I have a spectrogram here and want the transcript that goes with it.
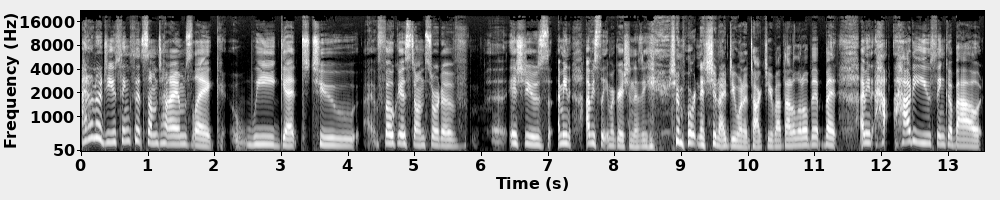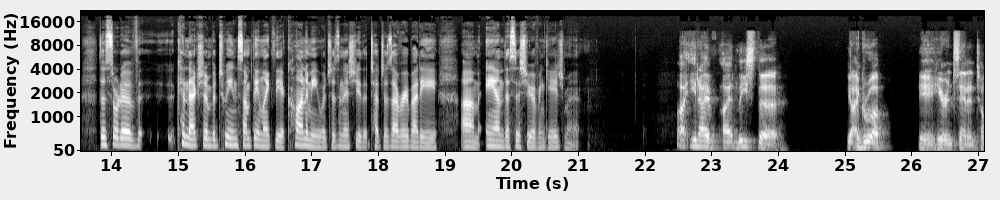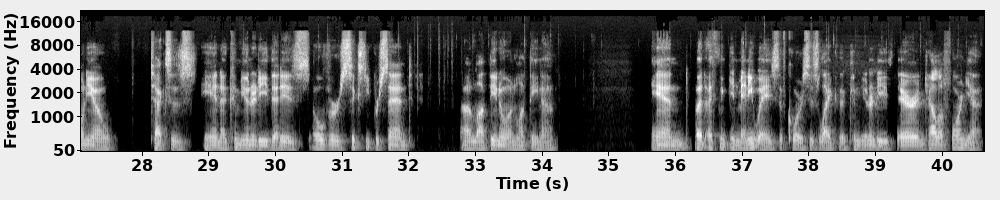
I don't know. Do you think that sometimes, like, we get too focused on sort of uh, issues. I mean, obviously, immigration is a huge important issue, and I do want to talk to you about that a little bit. But I mean, how, how do you think about the sort of connection between something like the economy, which is an issue that touches everybody, um, and this issue of engagement? Uh, you know, I, at least the, yeah, I grew up here in San Antonio, Texas, in a community that is over 60% uh, Latino and Latina. And, but I think in many ways, of course, is like the communities there in California.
